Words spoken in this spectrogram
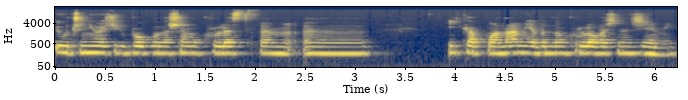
i uczyniłeś ich Bogu naszemu królestwem e, i kapłanami, a będą królować na ziemi.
